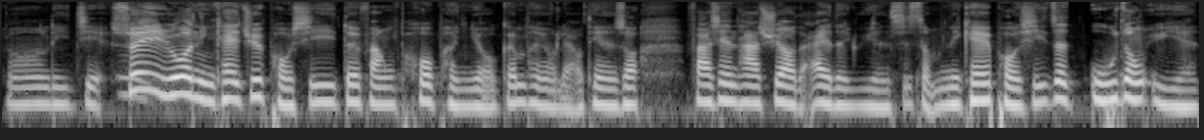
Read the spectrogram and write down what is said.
然后理解。所以，如果你可以去剖析对方或朋友跟朋友聊天的时候，发现他需要的爱的语言是什么，你可以剖析这五种语言，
